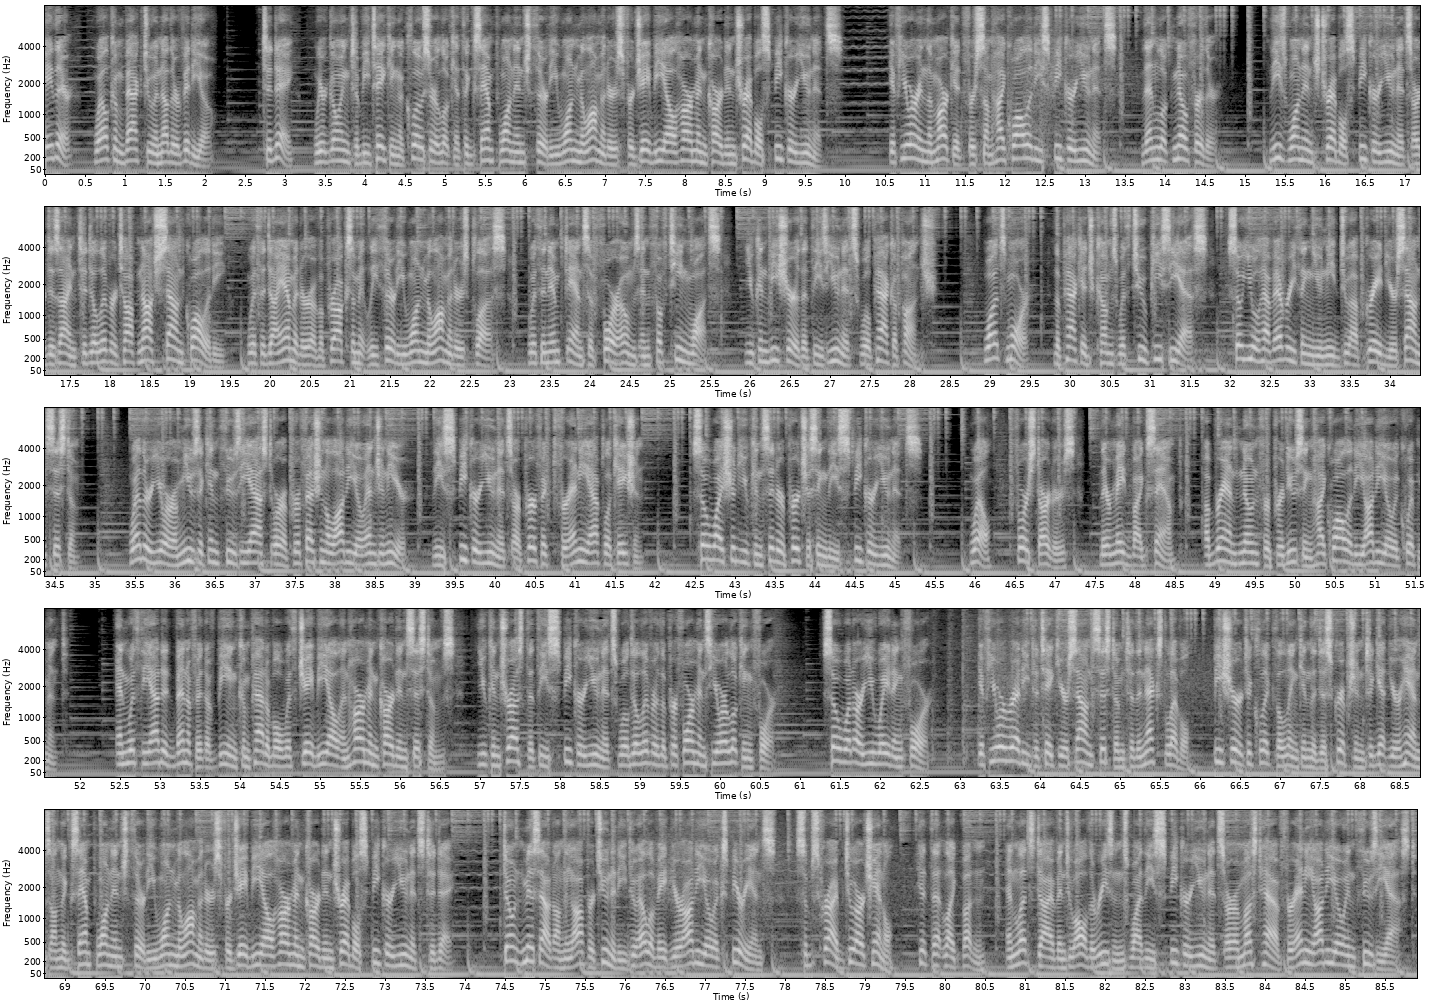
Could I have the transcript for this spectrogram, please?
Hey there, welcome back to another video. Today, we're going to be taking a closer look at the XAMP 1-inch 31mm for JBL Harman Kardon treble speaker units. If you're in the market for some high-quality speaker units, then look no further. These 1-inch treble speaker units are designed to deliver top-notch sound quality, with a diameter of approximately 31mm plus, with an impedance of 4 ohms and 15 watts, you can be sure that these units will pack a punch. What's more, the package comes with two PCS, so you'll have everything you need to upgrade your sound system. Whether you're a music enthusiast or a professional audio engineer, these speaker units are perfect for any application. So why should you consider purchasing these speaker units? Well, for starters, they're made by XAMP, a brand known for producing high-quality audio equipment. And with the added benefit of being compatible with JBL and Harman Kardon systems, you can trust that these speaker units will deliver the performance you're looking for. So what are you waiting for? If you're ready to take your sound system to the next level, be sure to click the link in the description to get your hands on the XAMP 1-inch 31mm for JBL Harman Kardon treble speaker units today. Don't miss out on the opportunity to elevate your audio experience, subscribe to our channel, hit that like button, and let's dive into all the reasons why these speaker units are a must-have for any audio enthusiast.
